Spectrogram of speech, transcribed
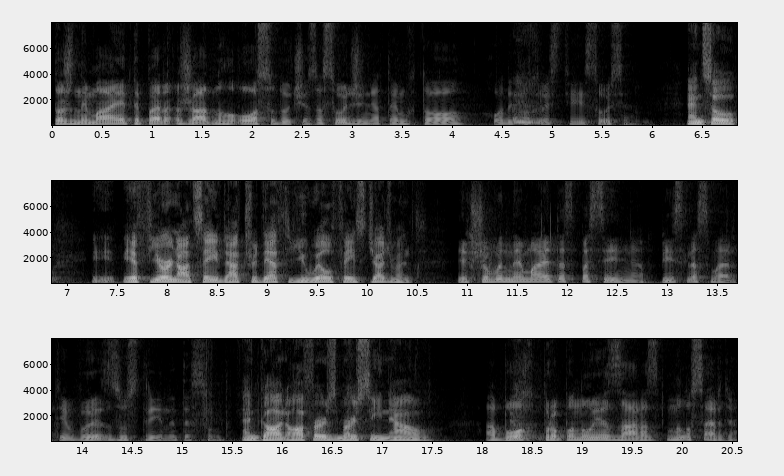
Тож немає тепер жадного осуду чи засудження тим, хто ходить у Христі Ісусі. And so, if you're not saved after death, you will face judgment. Якщо ви не маєте спасіння після смерті, ви зустрінете суд. And God offers mercy now. А Бог пропонує зараз милосердя.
